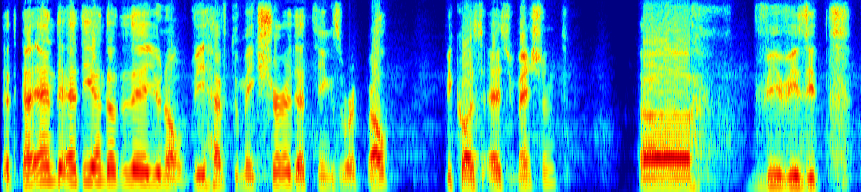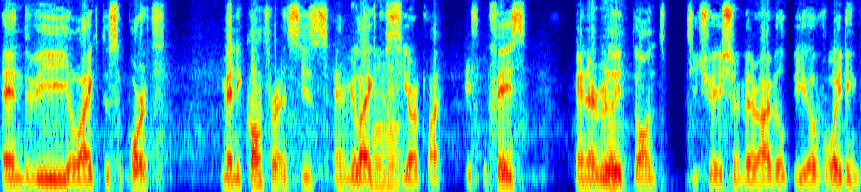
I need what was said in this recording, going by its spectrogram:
that and at the end of the day you know we have to make sure that things work well because as you mentioned uh, we visit and we like to support many conferences and we like mm-hmm. to see our clients face to face and i really mm-hmm. don't situation where i will be avoiding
